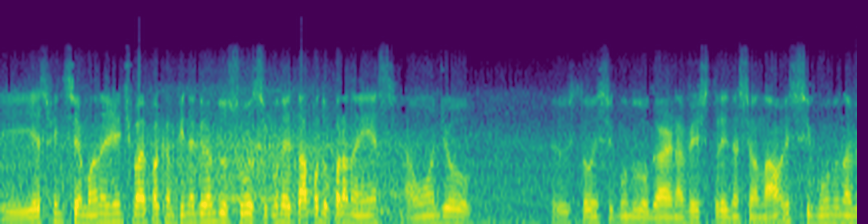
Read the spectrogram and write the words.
E esse fim de semana a gente vai para Campina Grande do Sul, a segunda etapa do Paranaense, aonde eu, eu estou em segundo lugar na vez 3 nacional e segundo na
